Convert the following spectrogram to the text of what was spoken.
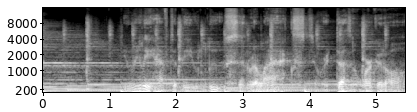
You really have to be loose and relaxed, or it doesn't work at all.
